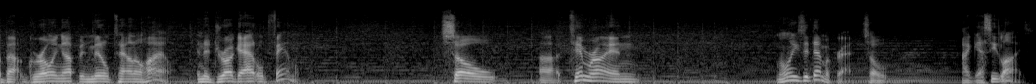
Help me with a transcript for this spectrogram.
about growing up in Middletown, Ohio, in a drug addled family. So uh, Tim Ryan, well, he's a Democrat, so I guess he lies.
